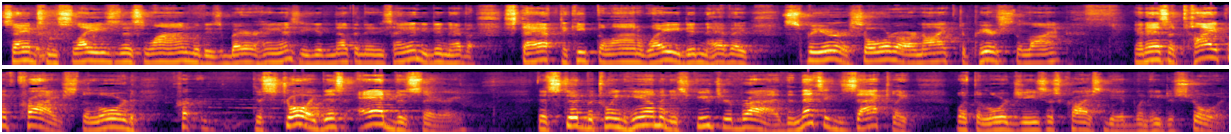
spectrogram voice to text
Samson slays this lion with his bare hands. He had nothing in his hand. He didn't have a staff to keep the lion away. He didn't have a spear, a sword, or a knife to pierce the lion. And as a type of Christ, the Lord destroyed this adversary that stood between him and his future bride, And that's exactly what the Lord Jesus Christ did when he destroyed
